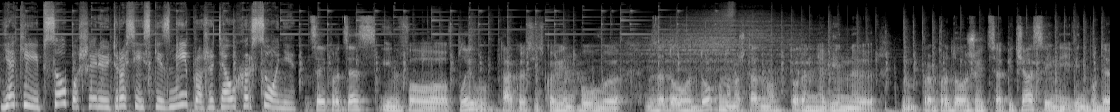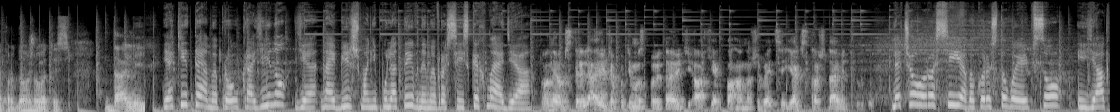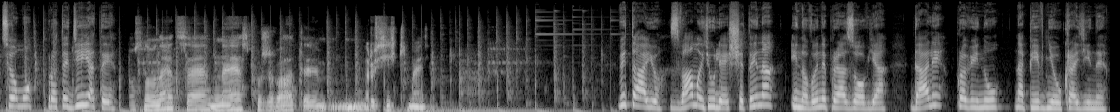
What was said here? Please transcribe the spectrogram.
Які ПСО поширюють російські змі про життя у Херсоні? Цей процес інфовпливу так російського він був е, задовго до повномасштабного вторгнення. Він е, продовжується під час війни. і Він буде продовжуватись далі. Які теми про Україну є найбільш маніпулятивними в російських медіа? Вони обстріляють, а потім розповідають, ах, як погано живеться, як страждають люди. Для чого Росія використовує ПСО і як цьому протидіяти? Основне це не споживати російські медіа. Вітаю! З вами Юлія Щетина і новини при Азов'я. Далі про війну на півдні України.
